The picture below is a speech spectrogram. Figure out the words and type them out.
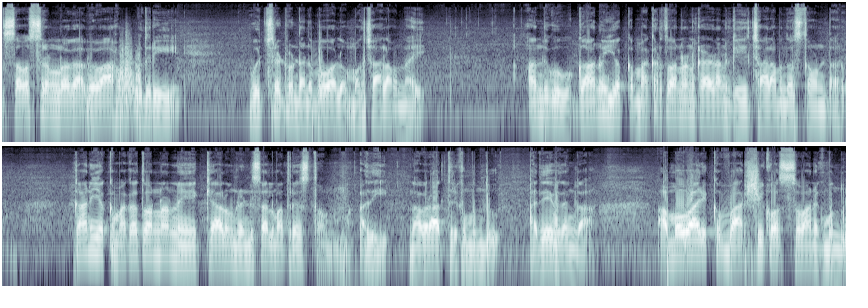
సంవత్సరంలోగా వివాహం కుదిరి వచ్చినటువంటి అనుభవాలు మాకు చాలా ఉన్నాయి. అందుకు గాను ఈ యొక్క మకర తోరణాన్ని కడడానికి చాలామంది వస్తూ ఉంటారు. కానీ ఈ యొక్క మకర తోరణాన్ని కేవలం రెండుసార్లు మాత్రం ఇస్తాం. అది నవరాత్రికి ముందు అదేవిధంగా అమ్మవారి యొక్క వార్షికోత్సవానికి ముందు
